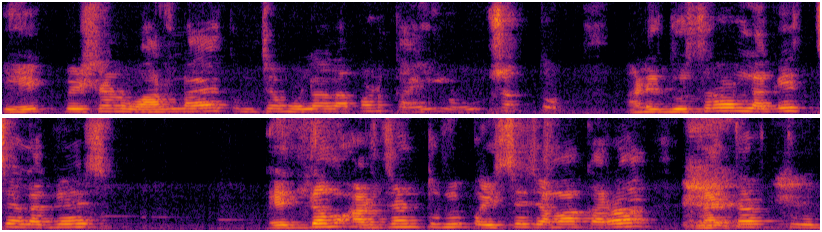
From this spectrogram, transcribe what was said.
की एक पेशंट वारलाय तुमच्या मुलाला पण काही होऊ शकतो. आणि दुसरं लगेचच्या लगेच एकदम अर्जंट तुम्ही पैसे जमा करा नाहीतर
